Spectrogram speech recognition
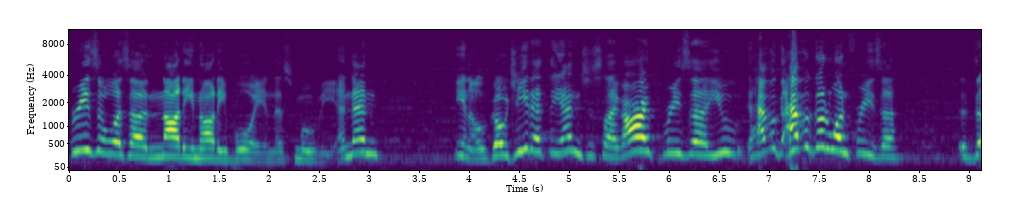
Frieza was a naughty, naughty boy in this movie, and then you know Gogeta at the end just like, all right, Frieza, you have a have a good one, Frieza. D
